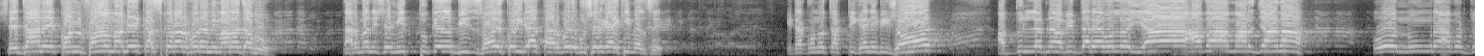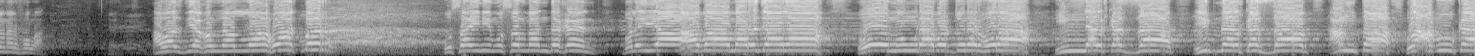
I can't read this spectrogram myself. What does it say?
সে জানে কনফার্ম আমি কাজ করার পরে আমি মারা যাব। তার মানে সে মৃত্যুকে জয় কইরা তারপরে বুশের গায়ে কি মেলছে? এটা কোনো চারটিখানি বিষয়। আবদুল্লাহ আফিফ দাঁড়ায় বলল, ইয়া আবা আমার জানা ও নোংরা আবর্জনার ফলা। আওয়াজ দিয়া করলে আল্লাহ আকবর। হুসাইনি মুসলমান দেখেন বলে, ইয়া আবা আমার জানা ও নোংরা ফলা, ইন্নাল ইবনাল ও আবুকা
